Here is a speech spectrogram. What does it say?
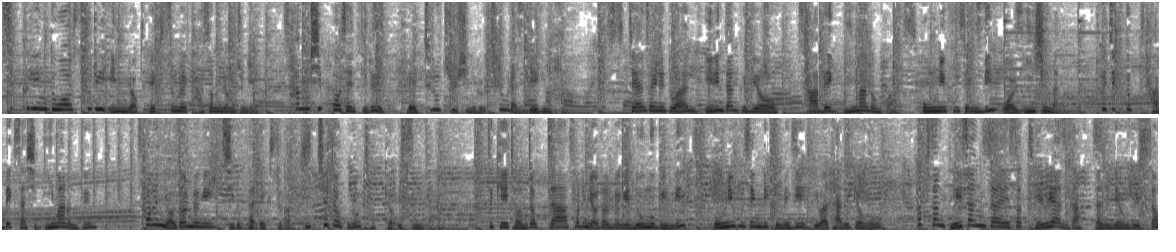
스크린도어 수리 인력 125명 중에 30%를 메트로 출신으로 채우라는 얘기입니다. 제안서에는 또한 1인당 급여 402만원과 복리후생비 월 20만원, 퇴직급 442만원 등 38명이 지급할 액수가 구체적으로 적혀 있습니다. 특히 전적자 38명의 노무비 및 복리후생비 금액이 이와 다를 경우 협상 대상자에서 제외한다라는 내용도 있어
